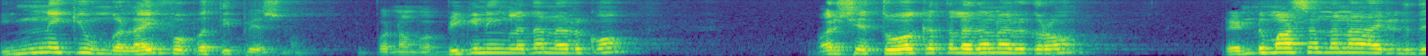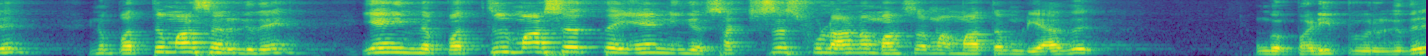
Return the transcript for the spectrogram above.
இன்னைக்கு உங்கள் லைஃப்பை பற்றி பேசணும். இப்போ நம்ம பிகினிங்கில் தானே இருக்கோம். வருஷ துவக்கத்தில் தானே இருக்கிறோம். ரெண்டு மாதம் தானே இருக்குது இன்னும் பத்து மாதம் இருக்குது. ஏன் இந்த பத்து மாதத்தை ஏன் நீங்கள் சக்ஸஸ்ஃபுல்லான மாதமாக மாற்ற முடியாது? உங்கள் படிப்பு இருக்குது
